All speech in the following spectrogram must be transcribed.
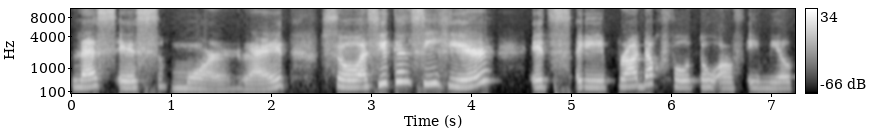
less is more, right? So as you can see here, it's a product photo of a milk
